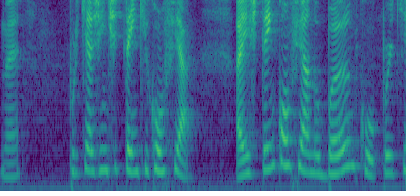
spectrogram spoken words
né? Porque a gente tem que confiar. A gente tem que confiar no banco porque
